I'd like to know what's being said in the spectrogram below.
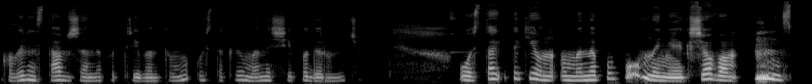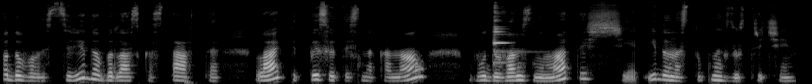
коли він став вже не потрібен. Тому ось такий у мене ще й подаруночок. Ось так, такі у мене поповнення. Якщо вам сподобалось це відео, будь ласка, ставте лайк, підписуйтесь на канал, буду вам знімати ще. І до наступних зустрічей.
